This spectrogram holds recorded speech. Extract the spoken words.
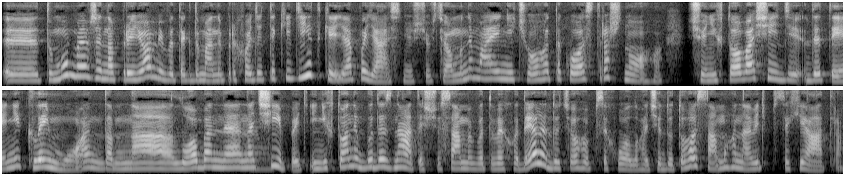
Е, тому ми вже на прийомі, от як до мене приходять такі дітки, я пояснюю, що в цьому немає нічого такого страшного, що ніхто вашій дитині клеймо там, на лоба не начіпить, і ніхто не буде знати, що саме от ви ходили до цього психолога чи до того самого навіть психіатра.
